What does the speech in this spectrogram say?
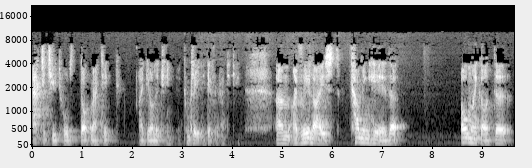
attitude towards dogmatic ideology, a completely different attitude. Um, I've realized coming here that, oh my God, the,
